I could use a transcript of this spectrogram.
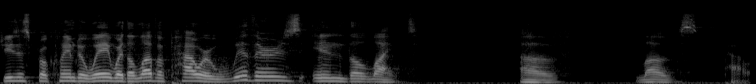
Jesus proclaimed a way where the love of power withers in the light of love's power.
